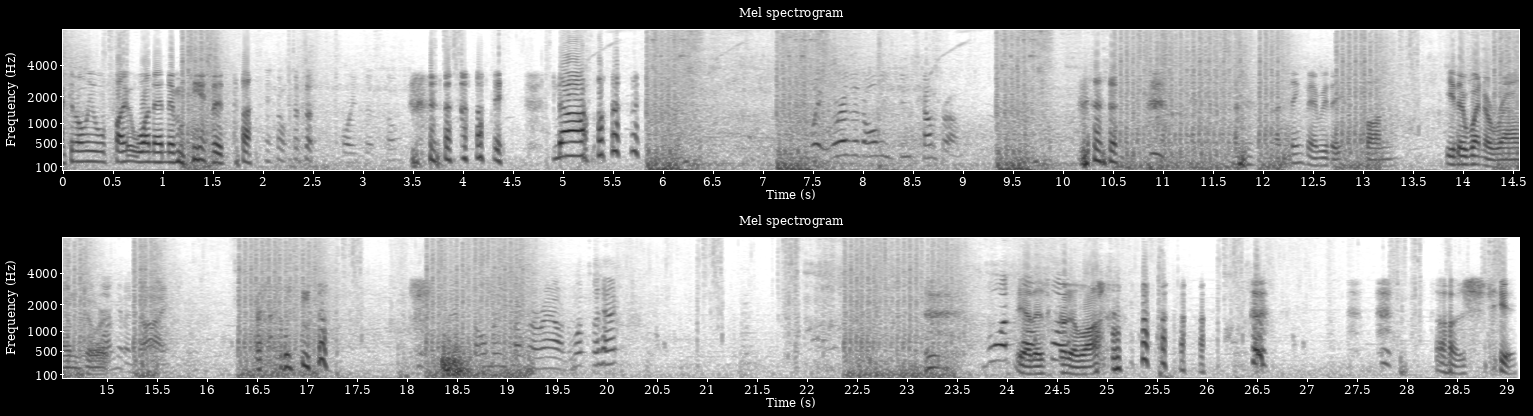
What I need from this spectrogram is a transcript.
I can only fight one enemy at a time. With a toy pistol. no! Wait, where did all these dudes come from? I think maybe they spawn. Either went around Oh, or. I'm gonna die. There's so many around. What the heck? What yeah, the there's fuck? quite a lot. oh shit.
